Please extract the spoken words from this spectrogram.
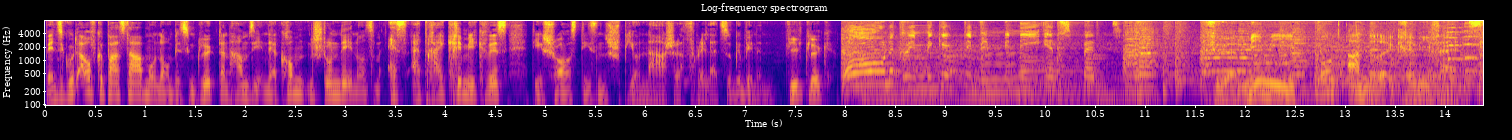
Wenn Sie gut aufgepasst haben und noch ein bisschen Glück, dann haben Sie in der kommenden Stunde in unserem SR3 Krimi-Quiz die Chance, diesen Spionage-Thriller zu gewinnen. Viel Glück! Ohne Krimi geht die Mimi nie ins Bett. Für Mimi und andere Krimi-Fans.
